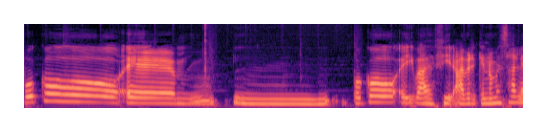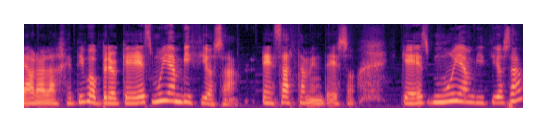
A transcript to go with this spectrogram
poco, eh, poco, iba a decir, a ver, que no me sale ahora el adjetivo, pero que es muy ambiciosa, exactamente eso, que es muy ambiciosa.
